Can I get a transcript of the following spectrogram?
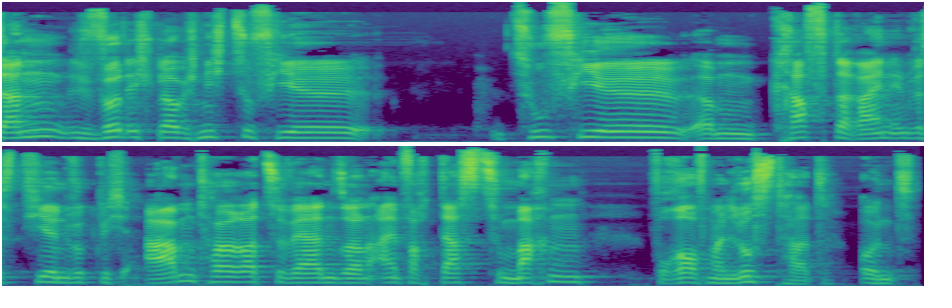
dann würde ich, glaube ich, nicht zu viel zu viel ähm, Kraft da rein investieren, wirklich Abenteurer zu werden, sondern einfach das zu machen, worauf man Lust hat. Und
